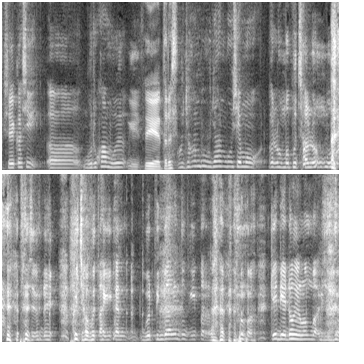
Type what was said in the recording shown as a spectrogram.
saya kasih eh, guru kamu ya gitu. Iya terus. Oh jangan bu, jangan bu, saya mau ke lomba futsal dong bu. Terus udah, gue cabut lagi kan, gue tinggalin tuh kiper. Kayak dia dong yang lomba di situ.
